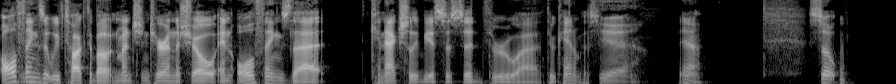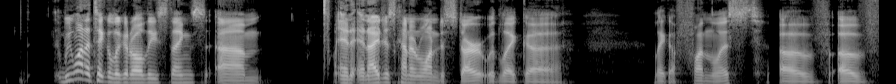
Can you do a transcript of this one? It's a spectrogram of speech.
All things Yeah. that we've talked about and mentioned here on the show, and all things that can actually be assisted through uh, through cannabis. Yeah. Yeah. So we want to take a look at all these things. Um and and I just kind of wanted to start with like a like a fun list of of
